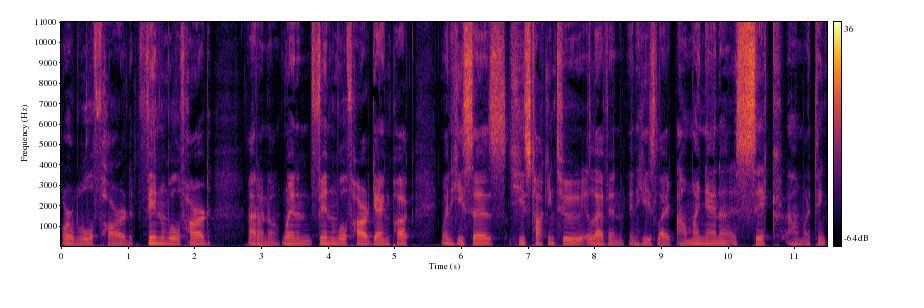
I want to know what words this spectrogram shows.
or Wolfhard. Finn Wolfhard. I don't know. When Finn Wolfhard Gang Puck when he says he's talking to Eleven and he's like, "Oh, my nana is sick. Um, I think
